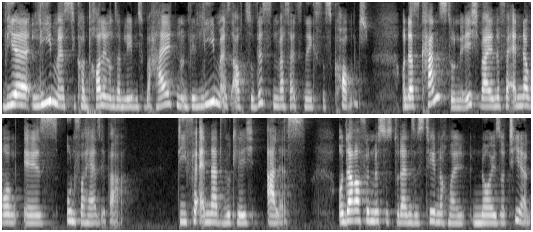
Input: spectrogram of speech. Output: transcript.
Wir lieben es, die Kontrolle in unserem Leben zu behalten und wir lieben es auch zu wissen, was als nächstes kommt. Und das kannst du nicht, weil eine Veränderung ist unvorhersehbar. Die verändert wirklich alles. Und daraufhin müsstest du dein System nochmal neu sortieren.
